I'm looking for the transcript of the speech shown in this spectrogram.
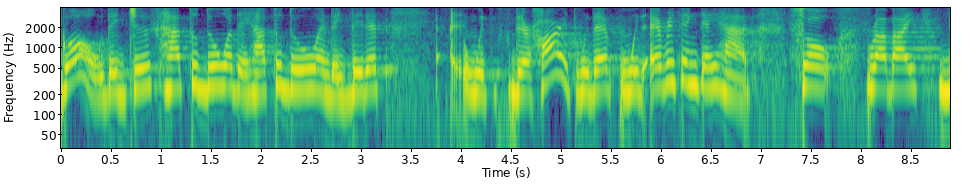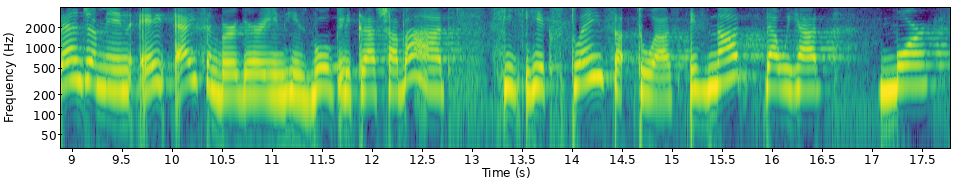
go. They just had to do what they had to do, and they did it with their heart, with with everything they had. So Rabbi Benjamin Eisenberger, in his book Likrat Shabbat, he, he explains to us it's not that we had more uh,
